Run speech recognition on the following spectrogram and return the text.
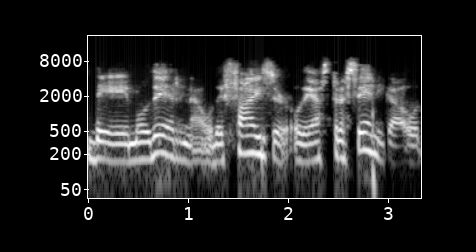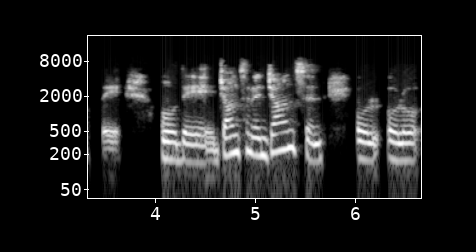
de Moderna o de Pfizer o de AstraZeneca o de, o de Johnson Johnson, o,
